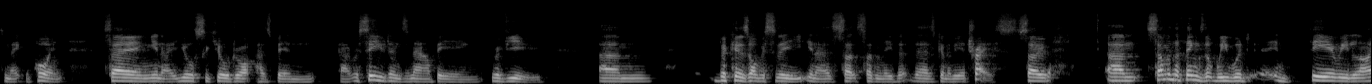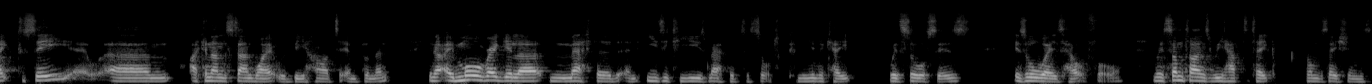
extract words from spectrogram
to make the point saying you know your secure drop has been uh, received and is now being reviewed um, because obviously you know so suddenly that there's going to be a trace. So um, some of the things that we would in theory like to see um, i can understand why it would be hard to implement. You know a more regular method and easy to use method to sort of communicate with sources is always helpful. I mean sometimes we have to take conversations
